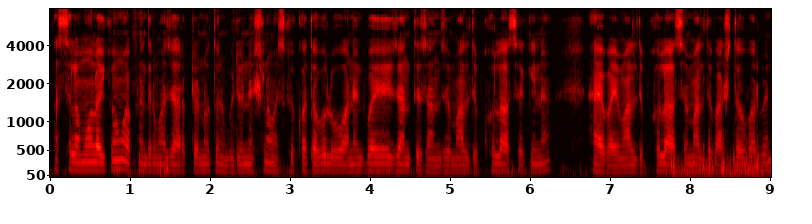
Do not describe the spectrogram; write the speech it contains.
আসসালামু আলাইকুম। আপনাদের মাঝে আরেকটা নতুন ভিডিও নিয়ে আসলাম। আজকে কথা বলব। অনেক ভাই জানতে চান যে মালদ্বীপ খোলা আছে কি না হ্যাঁ ভাই, মালদ্বীপ খোলা আছে। মালদ্বীপ আসতেও পারবেন।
